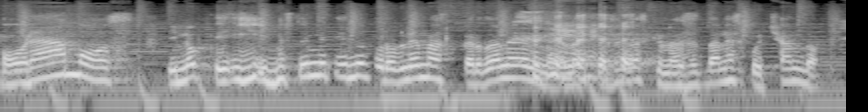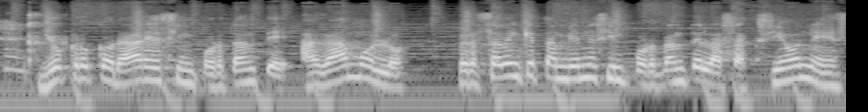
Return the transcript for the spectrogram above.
Oramos y no y me estoy metiendo en problemas, perdónenme las personas que nos están escuchando. Yo creo que orar es importante, hagámoslo, pero saben que también es importante las acciones.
